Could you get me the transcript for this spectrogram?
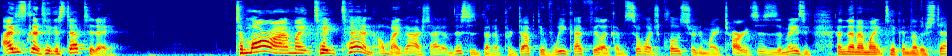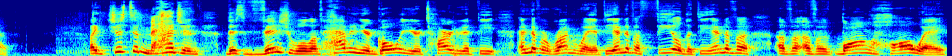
I just got to take a step today Tomorrow I might take 10. Oh my gosh, I, this has been a productive week. I feel like I'm so much closer to my targets. This is amazing. And then I might take another step. Like, just imagine this visual of having your goal or your target at the end of a runway, at the end of a field, at the end of a, of a, of a long hallway.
